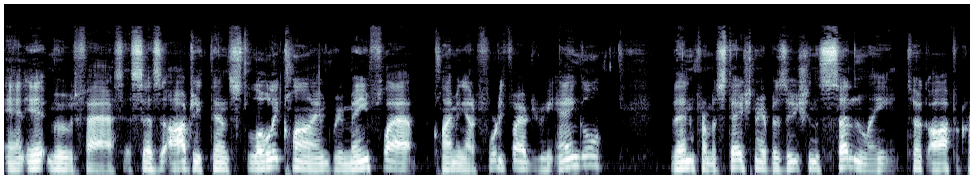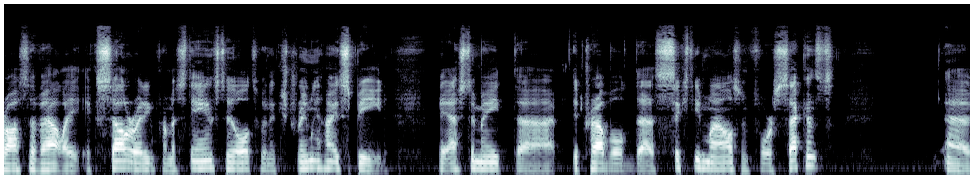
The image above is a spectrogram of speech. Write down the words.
And it moved fast. It says the object then slowly climbed, remained flat, climbing at a 45 degree angle, then from a stationary position suddenly took off across the valley, accelerating from a standstill to an extremely high speed. They estimate uh, it traveled uh, 60 miles in four seconds, uh,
